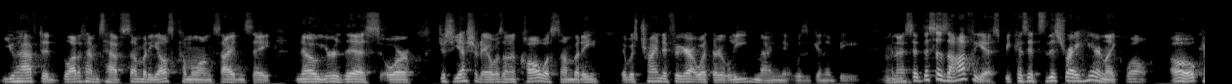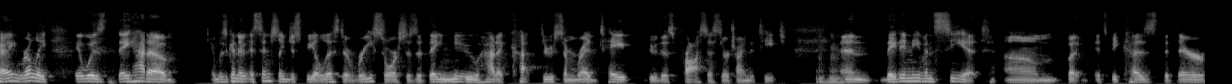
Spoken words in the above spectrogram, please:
you have to a lot of times have somebody else come alongside and say no you're this or just yesterday i was on a call with somebody that was trying to figure out what their lead magnet was going to be mm-hmm. and i mm-hmm. said this is obvious because it's this right here and like well oh okay really it was they had a it was going to essentially just be a list of resources that they knew how to cut through some red tape through this process they're trying to teach. Mm-hmm. and they didn't even see it um, but it's because that they're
